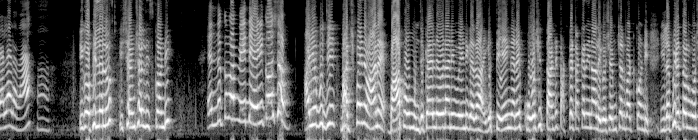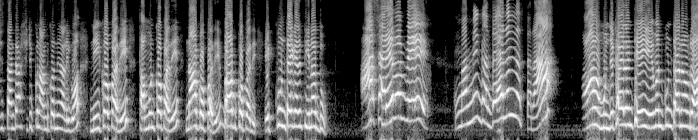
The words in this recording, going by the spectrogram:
జల్లడదా ఇగో పిల్లలు ఈ శంషాలు తీసుకోండి. ఎందుకు మమ్మీ? దేనికోసం? అయ్యో బుజ్జి మర్చిపోయినవానే బాపు ముంజకాయలు తేవడానికి పోయింది కదా. ఇక తేంగానే కోషిస్తా అంటే టక్క టక్క తినాలి. ఇగో చెంచాలు పట్టుకోండి. ఇలా పిడతో కోషిస్తా అంటే ఆ స్టిక్కును అందుకొని తినాలి. ఇగో నీకో పది తమ్మునికో పది నాకో పది బాబుకో పది ఎక్కువ ఉంటాయి కానీ తినద్దు. ఆ సరే మమ్మీ. మమ్మీ గంతగానం చేస్తారా ఆ ముంజకాయలంటే ఏమనుకుంటాను రా?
